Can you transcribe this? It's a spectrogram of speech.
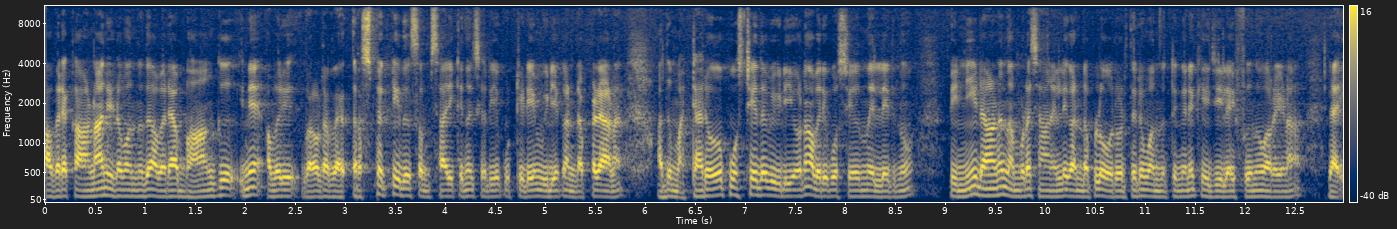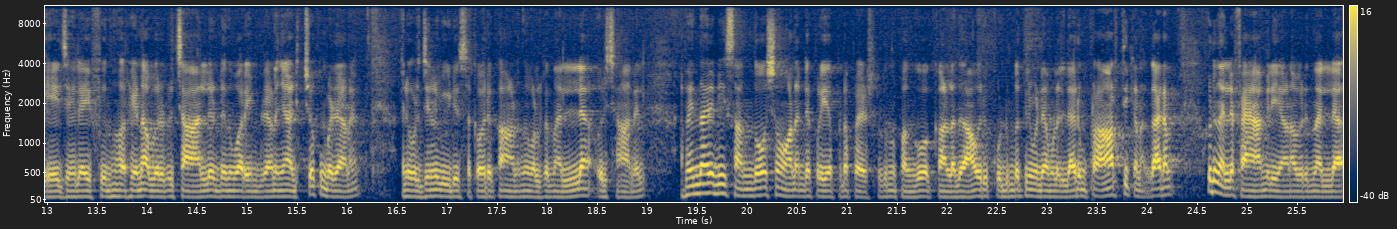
അവരെ അവരെ കാണാനിട വന്നത് അവർ ആ ബാങ്കിനെ അവർ വളരെ റെസ്പെക്റ്റ് ചെയ്ത് സംസാരിക്കുന്ന ചെറിയ കുട്ടിയുടെയും വീഡിയോ കണ്ടപ്പോഴാണ് അത് മറ്റാരോ പോസ്റ്റ് ചെയ്ത വീഡിയോ ആണ് അവർ പോസ്റ്റ് ചെയ്തതെന്നില്ലായിരുന്നു പിന്നീടാണ് നമ്മുടെ ചാനലിൽ കണ്ടപ്പോൾ ഓരോരുത്തരും വന്നിട്ട് ഇങ്ങനെ കെ ജി ലൈഫ് എന്ന് പറയണ അല്ല എ ജെ ലൈഫ് എന്ന് പറയണ അവരുടെ ചാനലുണ്ട് എന്ന് പറയുമ്പോഴാണ് ഞാൻ അടിച്ചു നോക്കുമ്പോഴാണ് അതിന്റെ ഒറിജിനൽ വീഡിയോസൊക്കെ അവർ കാണുന്നത് വളരെ നല്ല ഒരു ചാനൽ അപ്പോൾ എന്തായാലും ഈ സന്തോഷമാണ് എന്റെ പ്രിയപ്പെട്ട പ്രേക്ഷകർക്ക് പങ്കുവെക്കാനുള്ളത്. ആ ഒരു കുടുംബത്തിന് വേണ്ടി നമ്മളെല്ലാവരും പ്രാർത്ഥിക്കണം. കാരണം ഒരു നല്ല ഫാമിലിയാണ് അവർ നല്ല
